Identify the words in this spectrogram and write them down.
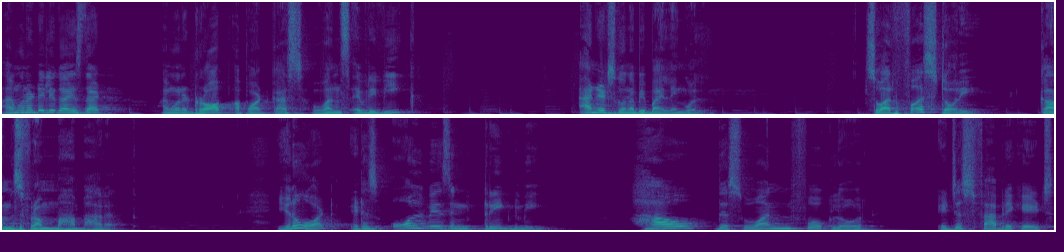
I'm gonna tell you guys that I'm gonna drop a podcast once every week and it's gonna be bilingual. So, our first story comes from Mahabharat. You know what? It has always intrigued me how this one folklore it just fabricates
